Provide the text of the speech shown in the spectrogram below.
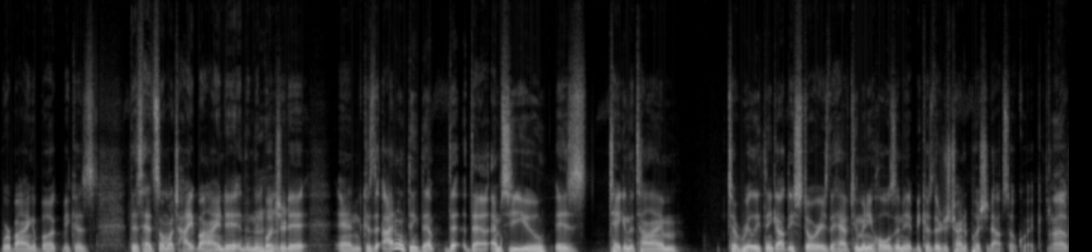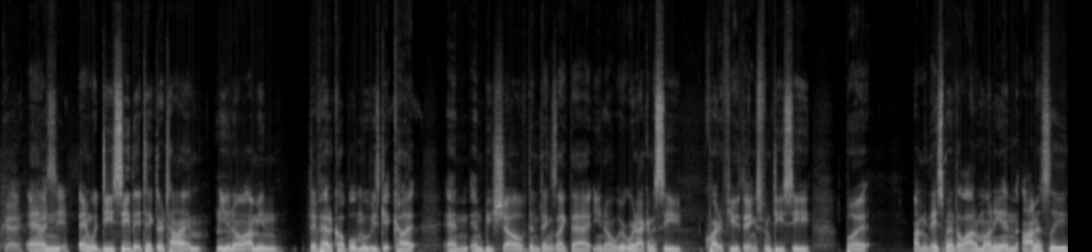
were buying a book because this had so much hype behind it, and then they mm-hmm. butchered it. And because I don't think that the the MCU is taking the time to really think out these stories. They have too many holes in it because they're just trying to push it out so quick. okay, And I see. and with DC, they take their time. You mm-hmm. know, I mean, they've had a couple of movies get cut and and be shelved and things like that. You know, we're, we're not going to see quite a few things from DC, but I mean, they spent a lot of money. And honestly,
